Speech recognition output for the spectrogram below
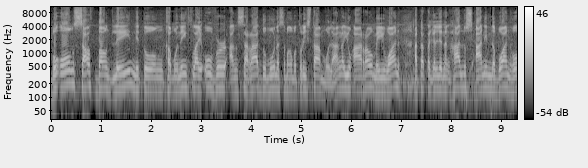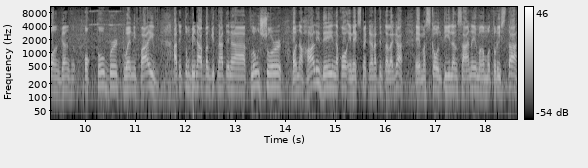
buong southbound lane nitong Kamuning Flyover ang sarado muna sa mga motorista mula ngayong araw, May 1, at tatagal yan ng halos anim na buwan ho hanggang October 25. At itong binabanggit natin na closure on a holiday, nako, in-expect na natin talaga, eh, mas kaunti lang sana yung mga motorista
